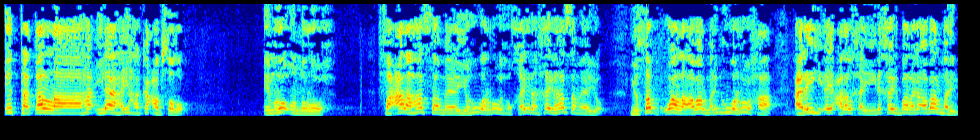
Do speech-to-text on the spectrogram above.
itaqallaaha ilaahay ha ka cabsado. Imru'un ruux. Facala ha sameeyo huwa ruuxu khayran khayr ha sameeyo. Yusab waa la abaal marin huwa ruuxa. Calayhi ay cala alkhayri khayr baa laga abaal marin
